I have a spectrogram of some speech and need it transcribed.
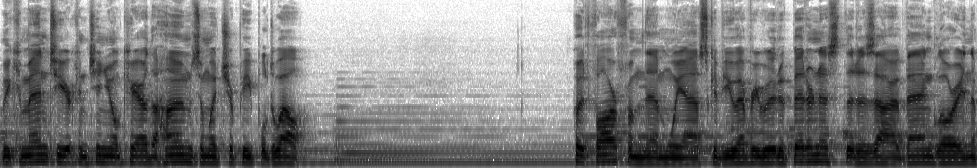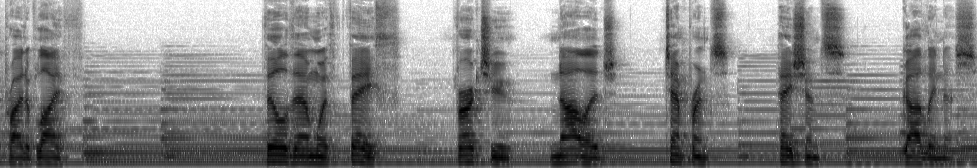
we commend to your continual care the homes in which your people dwell. Put far from them, we ask of you, every root of bitterness, the desire of vainglory, and the pride of life. Fill them with faith, virtue, knowledge, temperance, patience, godliness.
